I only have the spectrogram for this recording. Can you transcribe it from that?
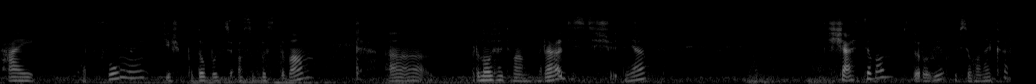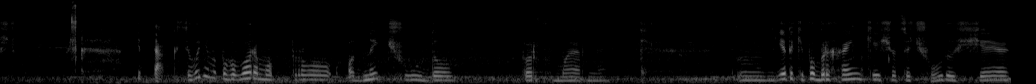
Хай парфуми, ті, що подобаються особисто вам, приносять вам радість щодня. Щастя вам, здоров'я і всього найкращого. І так, сьогодні ми поговоримо про одне чудо парфумерне. Є такі побрехеньки, що це чудо ще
